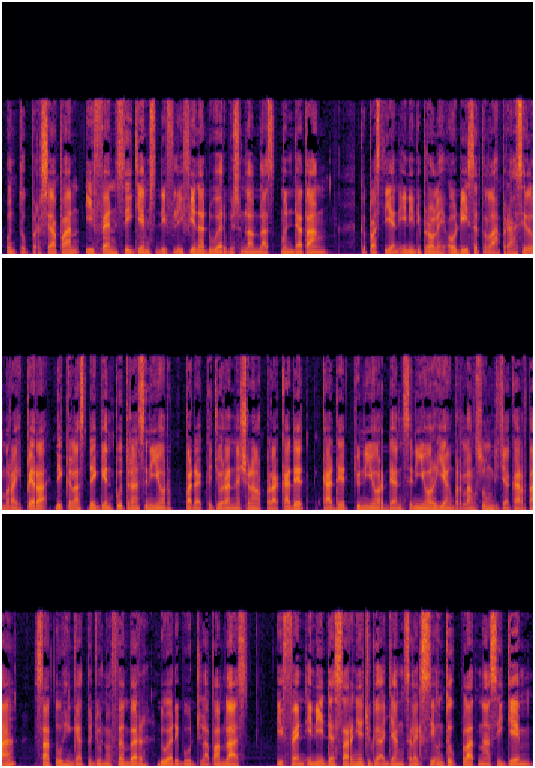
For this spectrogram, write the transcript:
untuk persiapan event SEA Games di Filipina 2019 mendatang. Kepastian ini diperoleh Odi setelah berhasil meraih perak di kelas Degen Putra Senior pada kejuaraan nasional pra-kadet, kadet junior, dan senior yang berlangsung di Jakarta 1 hingga 7 November 2018. Event ini dasarnya juga ajang seleksi untuk pelatnas SEA Game.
